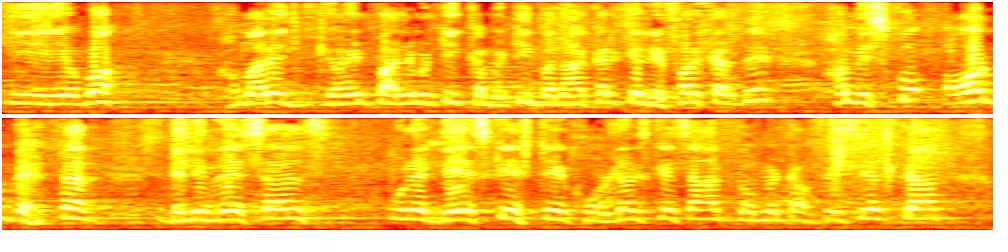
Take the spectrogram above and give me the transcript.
कि ये वक्त हमारे ज्वाइंट पार्लियामेंट्री कमेटी बना करके रेफर कर दें। हम इसको और बेहतर डिलीब्रेशंस पूरे देश के स्टेक होल्डर्स के साथ गवर्नमेंट ऑफिशियल्स के साथ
